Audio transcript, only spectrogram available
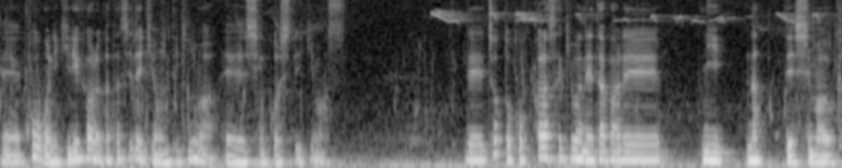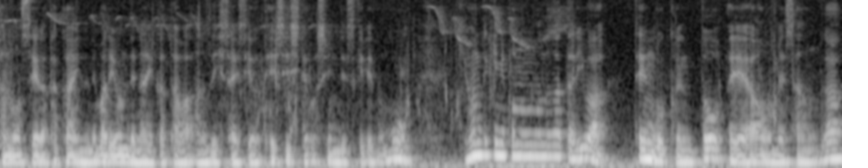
え交互に切り替わる形で基本的には、え進行していきます。でちょっとここから先はネタバレになってしまう可能性が高いのでまだ読んでない方はあのぜひ再生を停止してほしいんですけれども基本的にこの物語は天吾くんと、えー、青梅さんが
